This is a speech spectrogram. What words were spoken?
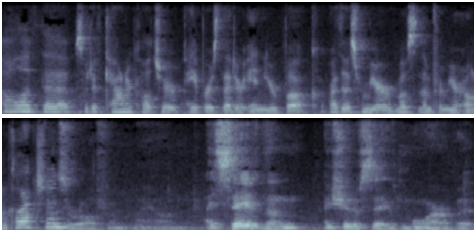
All of the sort of counterculture papers that are in your book are those from your most of them from your own collection? Those are all from my own. I saved them. I should have saved more, but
